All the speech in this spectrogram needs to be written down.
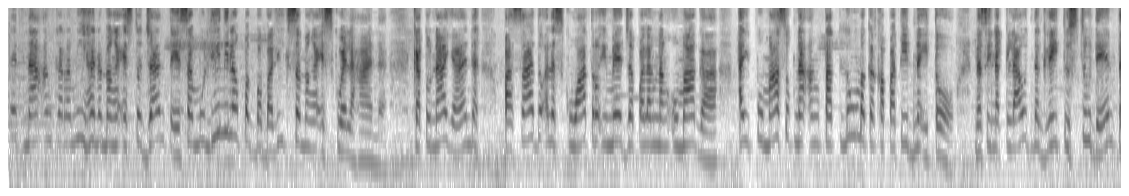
Excited na ang karamihan ng mga estudyante sa muli nilang pagbabalik sa mga eskwelahan. Katunayan, pasado alas 4.30 pa lang ng umaga ay pumasok na ang tatlong magkakapatid na ito na sina Cloud na grade 2 student,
